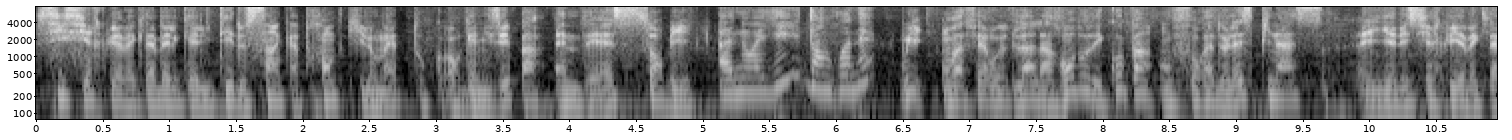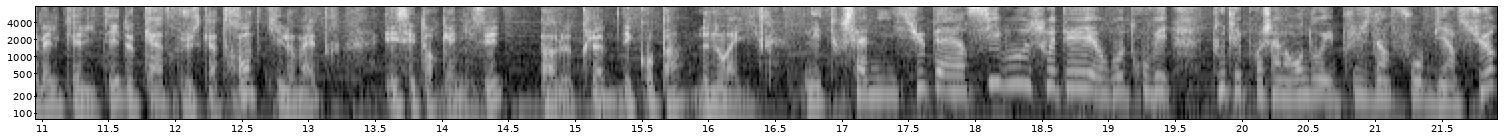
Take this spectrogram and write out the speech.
Six circuits avec la belle qualité de 5 à 30 km, donc organisé par MVS Sorbier. À Dans le Rouennais Oui, on va faire là la rando des copains en forêt de l'Espinasse. Il y a des circuits avec la belle qualité de 4 jusqu'à 30 km et c'est organisé par le club des copains de Noailly. On est tous amis, super. Si vous souhaitez retrouver toutes les prochaines randos et plus d'infos, bien sûr,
